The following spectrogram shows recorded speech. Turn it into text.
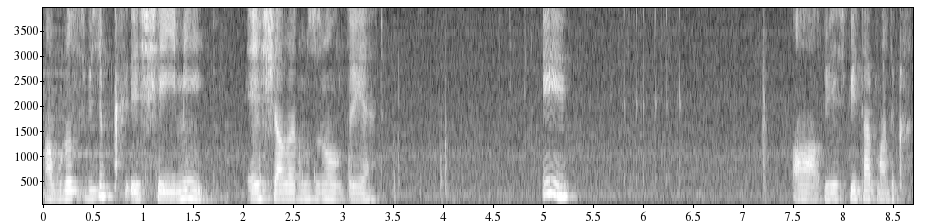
Ha burası bizim e, şeyimiz. Eşyalarımızın olduğu yer. İyi. Aa USB takmadık.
